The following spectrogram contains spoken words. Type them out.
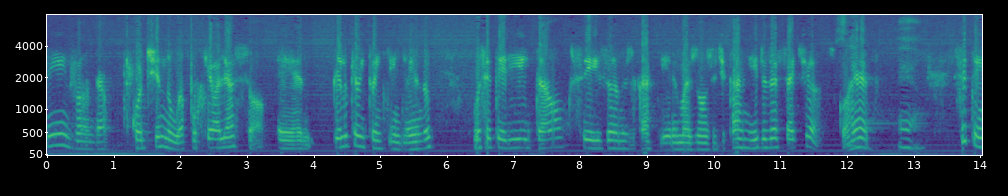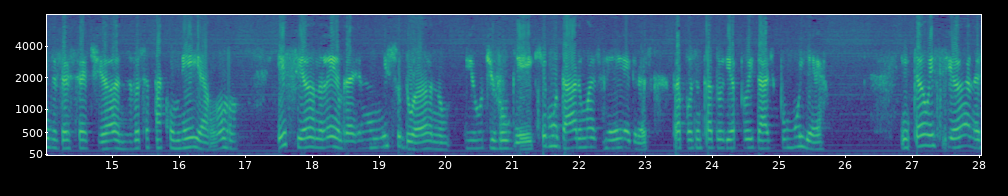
Sim, Wanda, continua, porque olha só, é, pelo que eu estou entendendo, você teria então seis anos de carteira mais 11 de carnê, 17 anos, Sim. correto? É. Se tem 17 anos, você está com 61. Esse ano, lembra, no início do ano, eu divulguei que mudaram as regras para aposentadoria por idade por mulher. Então, esse ano é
